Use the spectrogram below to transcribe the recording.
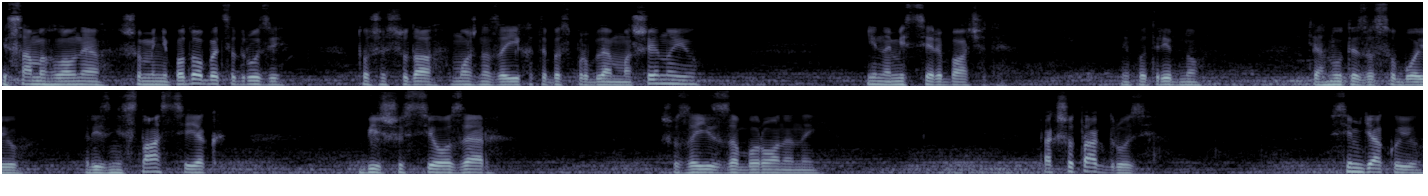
І саме головне, що мені подобається, друзі, то що сюди можна заїхати без проблем машиною і на місці рибачити. Не потрібно тягнути за собою різні снасті, як в більшості озер, що заїзд заборонений. Так що так, друзі. Всім дякую,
